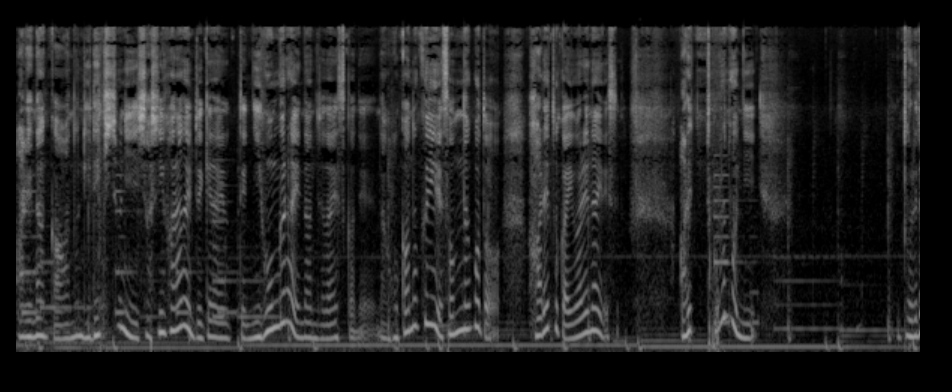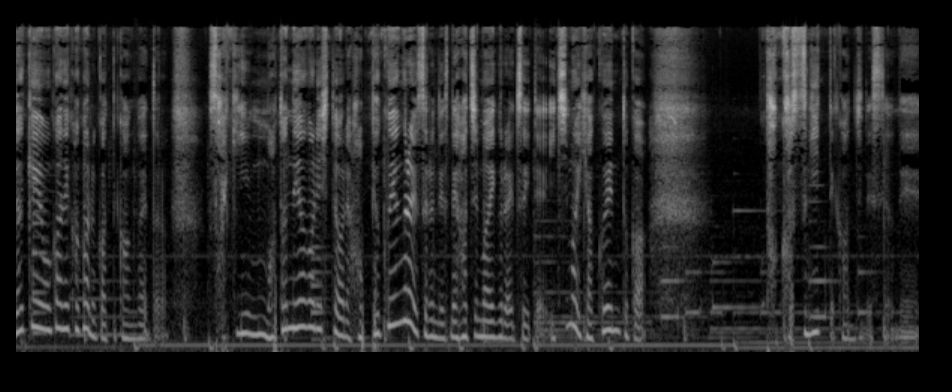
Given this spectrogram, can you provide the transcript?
あれなんかあの履歴書に写真貼らないといけないのって日本ぐらいなんじゃないですかね。なんか他の国でそんなこと貼れとか言われないですよ。あれ撮るのにどれだけお金かかるかって考えたら最近また値上がりしてあれ800円ぐらいするんですね。8枚ぐらいついて。1枚100円とか高すぎって感じですよね。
